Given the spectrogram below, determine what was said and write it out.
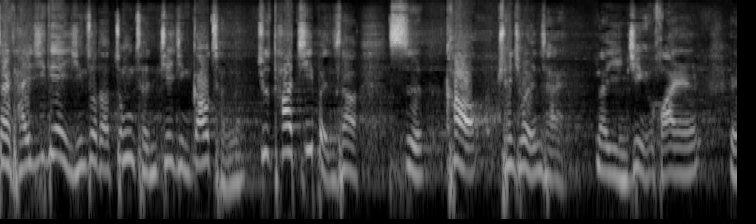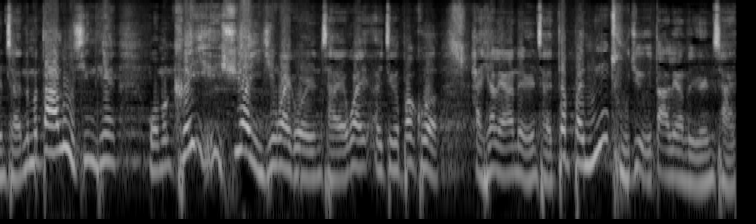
在台积电已经做到中层接近高层了。就是它基本上是靠全球人才，那引进华人人才。那么大陆今天我们可以需要引进外国人才，外呃这个包括海峡两岸的人才，但本土就有大量的人才。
